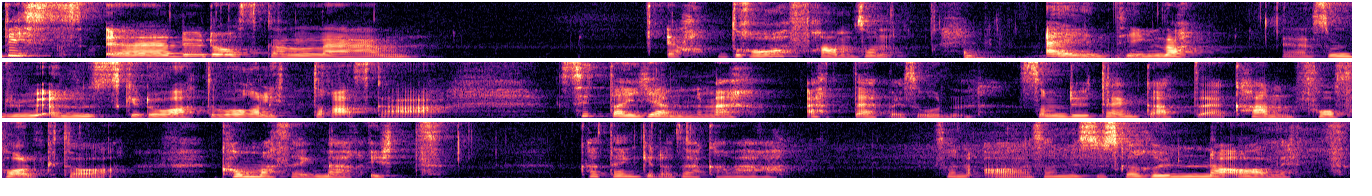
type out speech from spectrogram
hvis uh, du da skal eh, ja, dra fram sånn én ting, da, eh, som du ønsker da at våre lyttere skal sitte igjen med etter episoden, som du tenker at eh, kan få folk til å komme seg mer ut, hva tenker du at det kan være? Sånn, ah, sånn hvis du skal runde av litt.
